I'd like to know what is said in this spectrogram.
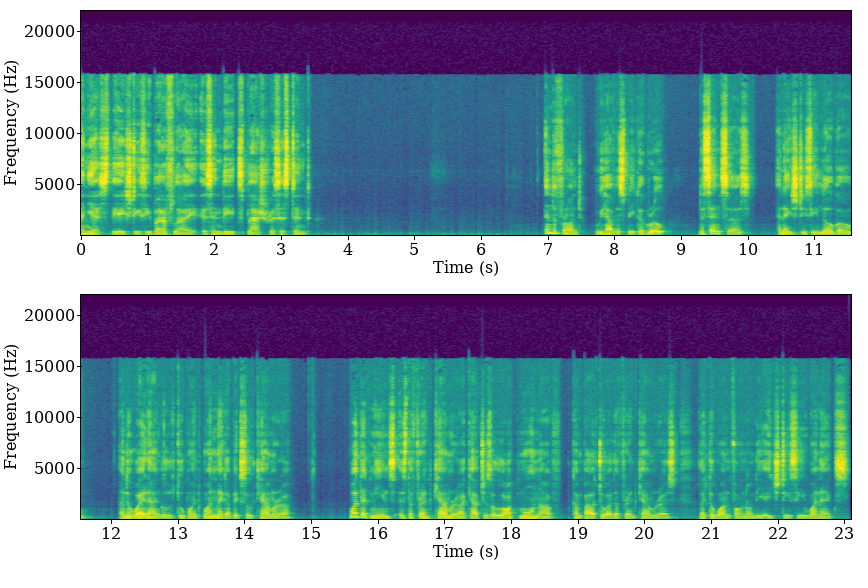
And yes, the HTC Butterfly is indeed splash resistant. In the front, we have the speaker grill, the sensors, an HTC logo, and a wide-angle 2.1 megapixel camera. What that means is the front camera captures a lot more now compared to other front cameras like the one found on the HTC One X.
